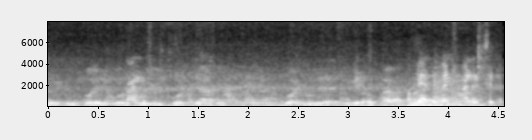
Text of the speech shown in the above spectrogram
வீட்டுக்கு போய் ஒரு கோயில் போட்டு அப்படியே கோயில் அந்த வச்சிரு.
